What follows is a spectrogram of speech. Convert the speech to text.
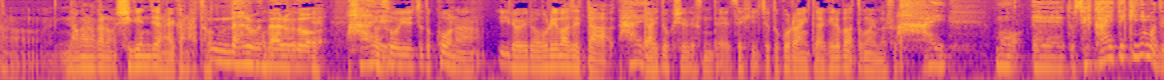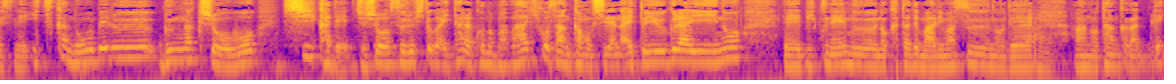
あのなかなかの資源じゃないかなと。なるほどなるほど、はい。まあ、そういうちょっとコーナーいろいろ織り交ぜた大特集ですので、はい、ぜひちょっとご覧いただければと思います。はいもう、えーと、世界的にもですねいつかノーベル文学賞を C 下で受賞する人がいたらこの馬場明子さんかもしれないというぐらいの、えー、ビッグネームの方でもありますので、はい、あの短歌がで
